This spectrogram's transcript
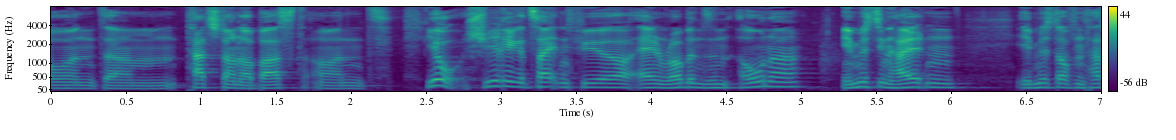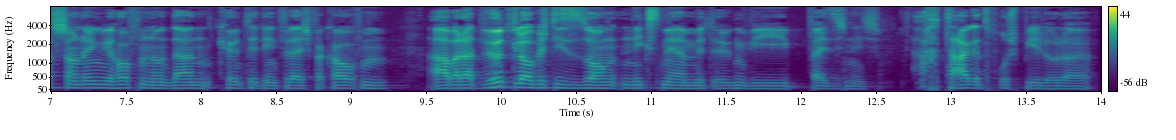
und ähm, Touchdown or Bust. Und jo, schwierige Zeiten für Allen Robinson Owner. Ihr müsst ihn halten. Ihr müsst auf einen Touchdown irgendwie hoffen und dann könnt ihr den vielleicht verkaufen. Aber das wird, glaube ich, die Saison nichts mehr mit irgendwie, weiß ich nicht, 8 Targets pro Spiel oder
